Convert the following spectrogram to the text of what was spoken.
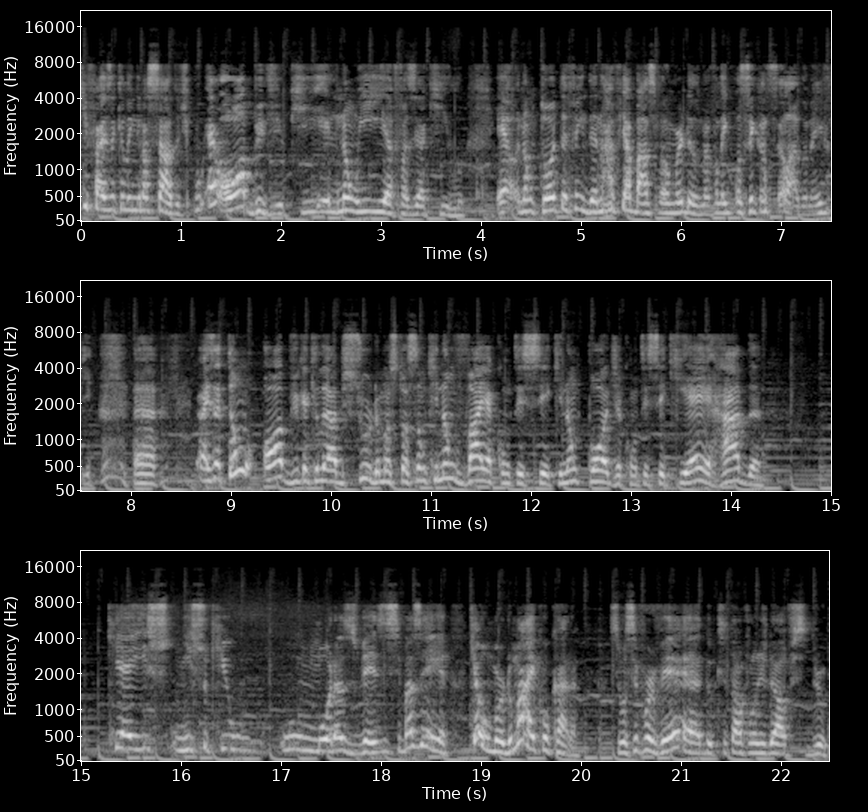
que faz aquilo engraçado. Tipo, é óbvio que ele não ia fazer aquilo. É, não tô defendendo Rafinha Bastos, pelo amor de Deus, mas falei que vou ser cancelado, né? Enfim. É, mas é tão óbvio que aquilo é absurdo, é uma situação que não vai acontecer, que não pode acontecer, que é errada, que é isso, nisso que o, o, humor às vezes se baseia. Que é o humor do Michael, cara. Se você for ver é, do que você tava falando de The Office, Drew, uh,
